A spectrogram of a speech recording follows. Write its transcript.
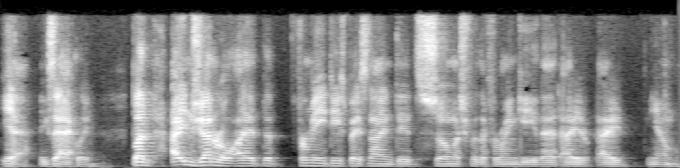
Yeah, exactly. But I, in general, I the, for me, D Space Nine did so much for the Ferengi that I I you know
